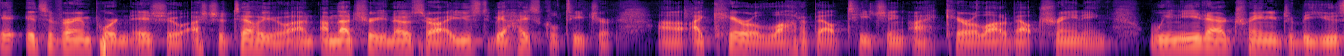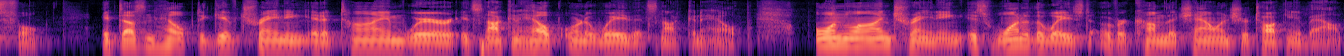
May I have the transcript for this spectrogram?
It is a very important issue. I should tell you, I am not sure you know, sir, I used to be a high school teacher. Uh, I care a lot about teaching. I care a lot about training. We need our training to be useful. It doesn't help to give training at a time where it's not going to help or in a way that's not going to help. Online training is one of the ways to overcome the challenge you are talking about.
